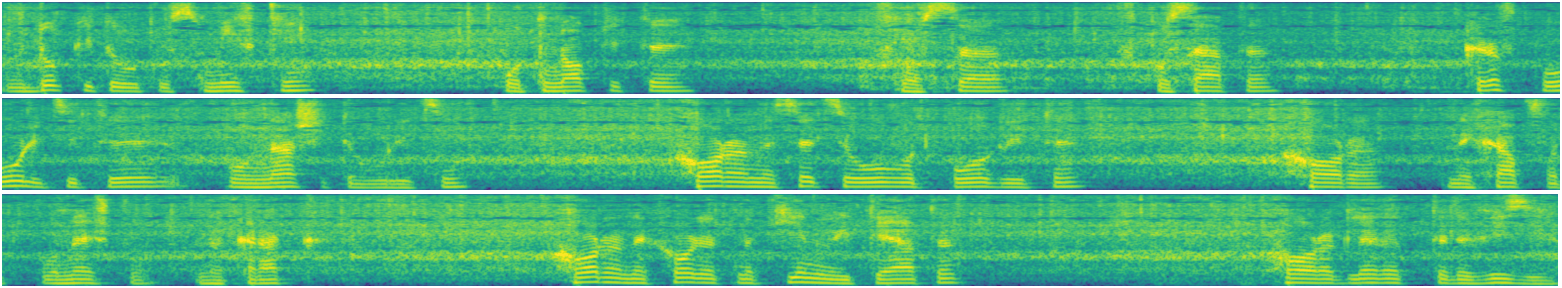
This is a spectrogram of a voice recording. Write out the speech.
в дубките от усмивки, от ногтите, в носа, в косата, кръв по улиците, по нашите улици. Хора не се целуват по ъглите, хора не хапват по нещо на крак. Хора не ходят на кино и театър. Хора гледат телевизия.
